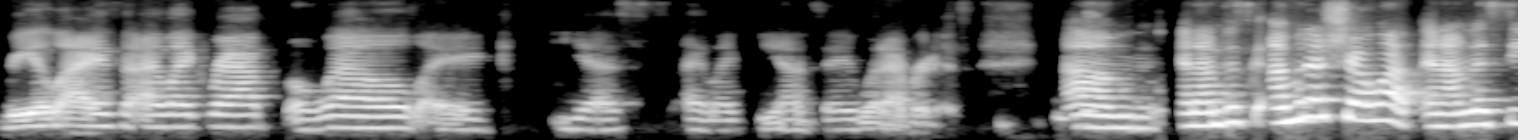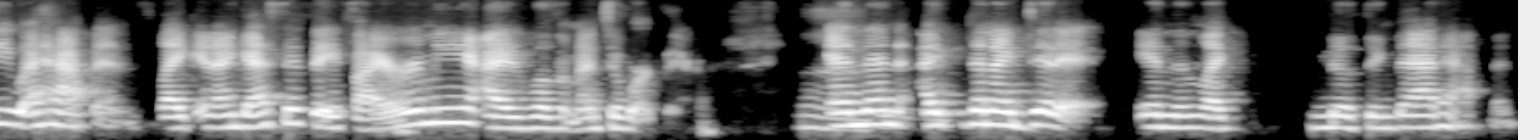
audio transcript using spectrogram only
realize that I like rap, oh well, like yes, I like Beyonce, whatever it is. Um, and I'm just I'm gonna show up and I'm gonna see what happens. Like, and I guess if they fire me, I wasn't meant to work there. Mm. And then I then I did it, and then like nothing bad happened.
